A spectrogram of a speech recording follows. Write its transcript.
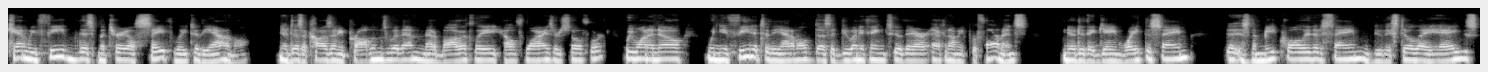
can we feed this material safely to the animal? You know, does it cause any problems with them metabolically, health wise, or so forth? We want to know when you feed it to the animal, does it do anything to their economic performance? You know, do they gain weight the same? Is the meat quality the same? Do they still lay eggs?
